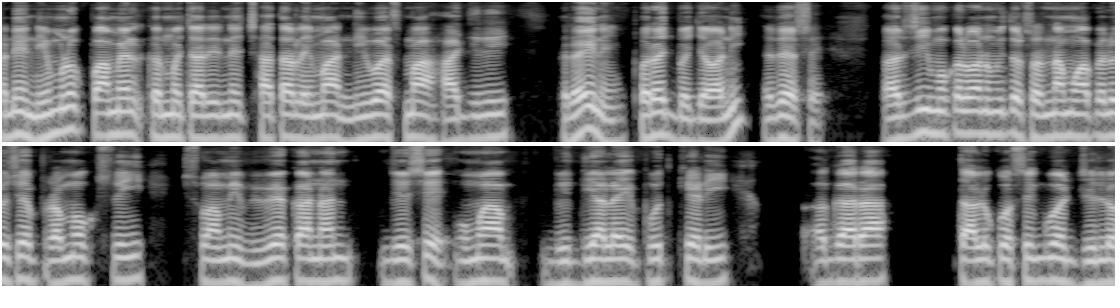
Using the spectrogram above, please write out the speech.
અને નિમણૂક પામેલ કર્મચારીને છાત્રાલયમાં નિવાસમાં હાજરી રહીને ફરજ બજાવવાની રહેશે. અરજી મોકલવાનું મિત્રો સરનામું આપેલું છે, પ્રમુખ શ્રી સ્વામી વિવેકાનંદ જે છે, ઉમા વિદ્યાલય, ભૂતખેડી, અગારા તાલુકો સિંગવડ જિલ્લો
